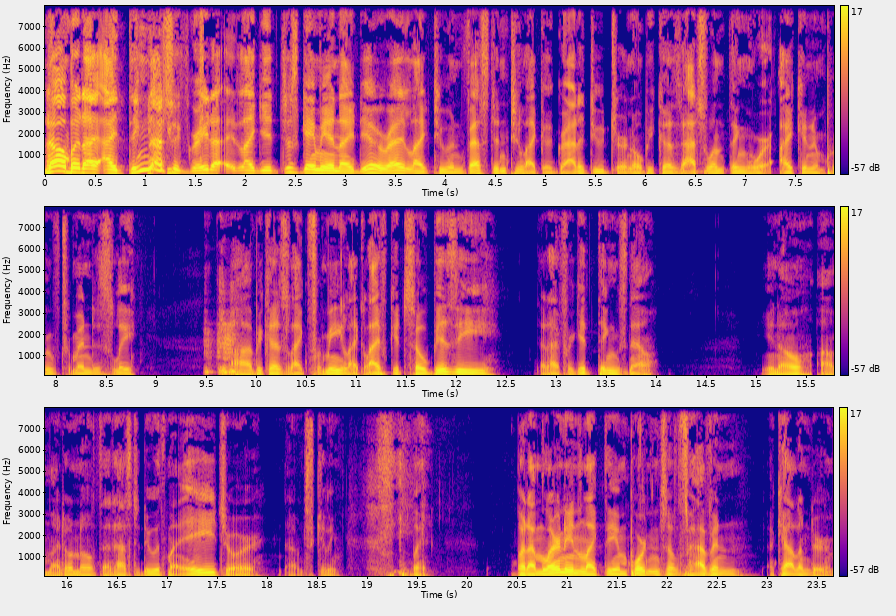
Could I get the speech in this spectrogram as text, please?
no, but I, I think that's a great uh, like it just gave me an idea, right? Like to invest into like a gratitude journal because that's one thing where I can improve tremendously. Uh, because like for me, like life gets so busy that I forget things now. You know, um, I don't know if that has to do with my age or no, I'm just kidding, but but I'm learning like the importance of having a calendar,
